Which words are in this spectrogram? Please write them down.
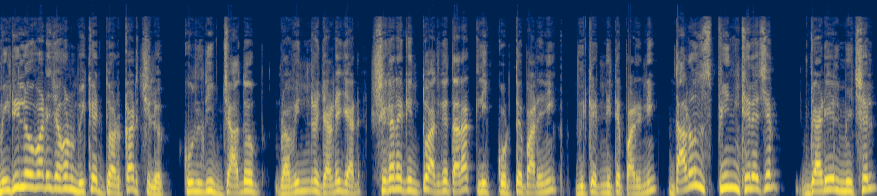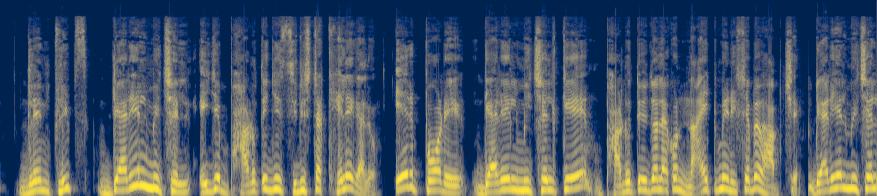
মিডিল ওভারে যখন উইকেট দরকার ছিল, কুলদীপ যাদব, রবীন্দ্র জাডেজার, সেখানে কিন্তু আজকে তারা ক্লিক করতে পারেনি উইকেট নিতে পারেনি। দারুণ স্পিন খেলেছে Daryl Mitchell Glenn Phillips Daryl Mitchell এই যে ভারতে যে সিরিজটা খেলে গেল, এরপরে ড্যারিয়েল মিছেলকে ভারতীয় দল এখন নাইটমের হিসেবে ভাবছে। ড্যারিয়েল মিছেল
